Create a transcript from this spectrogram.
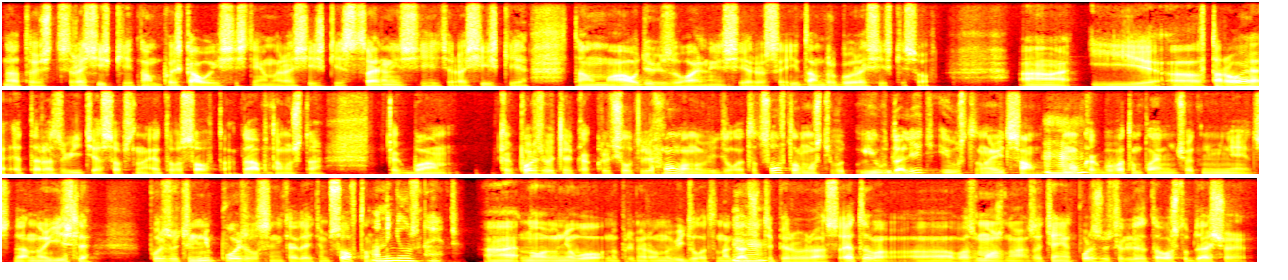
Да, то есть российские там поисковые системы, российские социальные сети, российские там аудиовизуальные сервисы и там другой российский софт. А, и а, второе — это развитие, собственно, этого софта, да, потому что как бы как пользователь, как включил телефон, он увидел этот софт, он может его и удалить, и установить сам. Uh-huh. Ну, как бы в этом плане ничего не меняется, да. Но если пользователь не пользовался никогда этим софтом... Он и не узнает. А, но у него, например, он увидел это на гаджете uh-huh. первый раз, это, а, возможно, затянет пользователя для того, чтобы дальше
